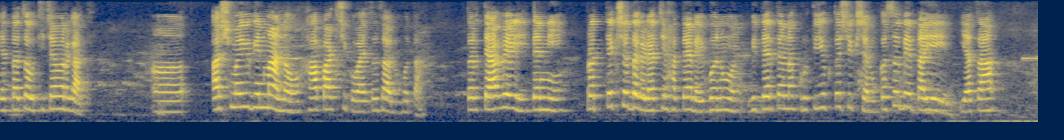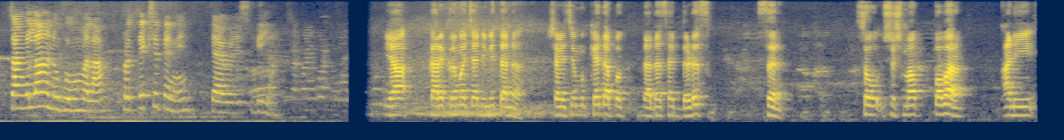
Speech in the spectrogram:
इयत्ता चौथीच्या वर्गात अश्मयुगीन मानव हा पाठ शिकवायचा चालू होता. तर त्यावेळी त्यांनी प्रत्यक्ष दगडाची हत्यारे बनवून विद्यार्थ्यांना कृतीयुक्त शिक्षण कसं देता येईल याचा चांगला अनुभव मला प्रत्यक्ष त्यांनी त्यावेळेस दिला. या कार्यक्रमाच्या निमित्तानं शाळेचे मुख्याध्यापक दादासाहेब दडस सर सौ सुषमा पवार आणि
